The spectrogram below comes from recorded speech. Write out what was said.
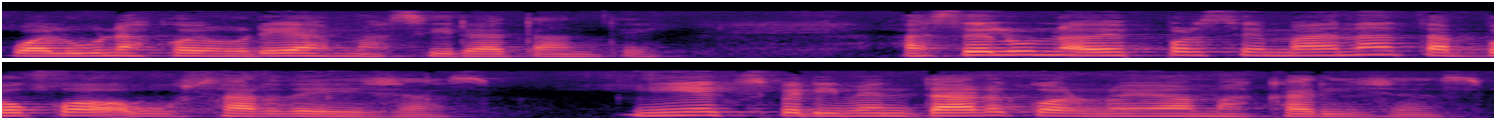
o algunas con ureas más hidratantes. Hacerlo una vez por semana, tampoco abusar de ellas, ni experimentar con nuevas mascarillas.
